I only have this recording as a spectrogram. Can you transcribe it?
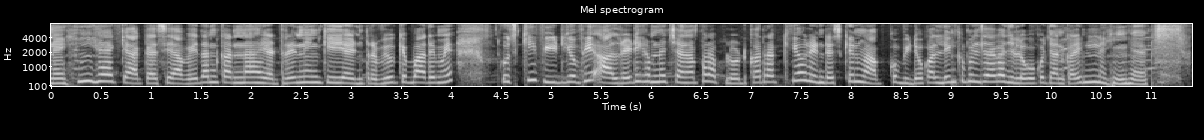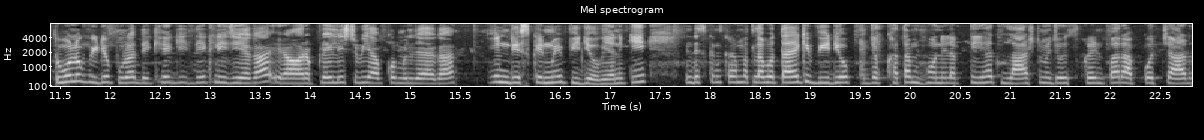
नहीं है, क्या कैसे आवेदन करना है या ट्रेनिंग की या इंटरव्यू के बारे में, उसकी वीडियो भी ऑलरेडी हमने चैनल पर अपलोड कर रखी है और इंडस्क्रीन में आपको वीडियो का लिंक मिल जाएगा, जिन लोगों को जानकारी नहीं है। तो वो लोग वीडियो पूरा देखेगी, देख लीजिएगा और प्लेलिस्ट भी आपको मिल जाएगा। इन डिस्क्रीन में वीडियो यानी कि इन डिस्क्रीन का मतलब होता है कि वीडियो जब ख़त्म होने लगती है तो लास्ट में जो स्क्रीन पर आपको चार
